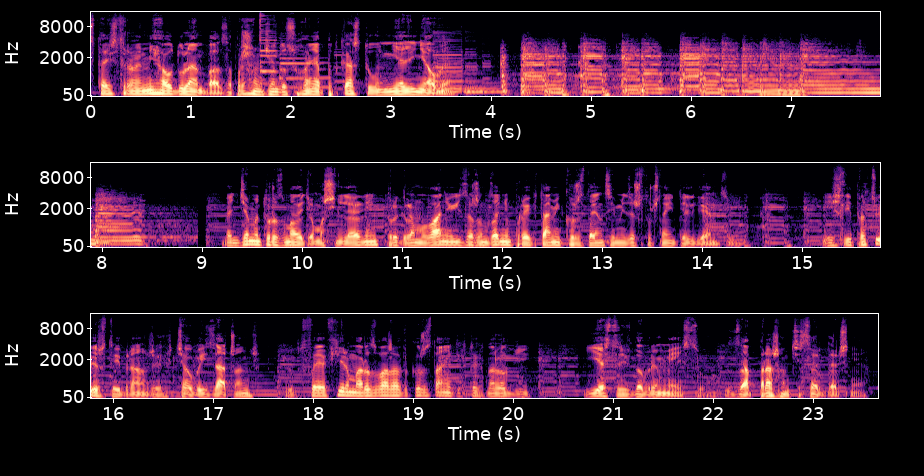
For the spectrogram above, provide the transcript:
z tej strony Michał Dulemba. Zapraszam Cię do słuchania podcastu Nieliniowy. Będziemy tu rozmawiać o machine learning, programowaniu i zarządzaniu projektami korzystającymi ze sztucznej inteligencji. Jeśli pracujesz w tej branży, chciałbyś zacząć lub Twoja firma rozważa wykorzystanie tych technologii, jesteś w dobrym miejscu. Zapraszam Cię serdecznie.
